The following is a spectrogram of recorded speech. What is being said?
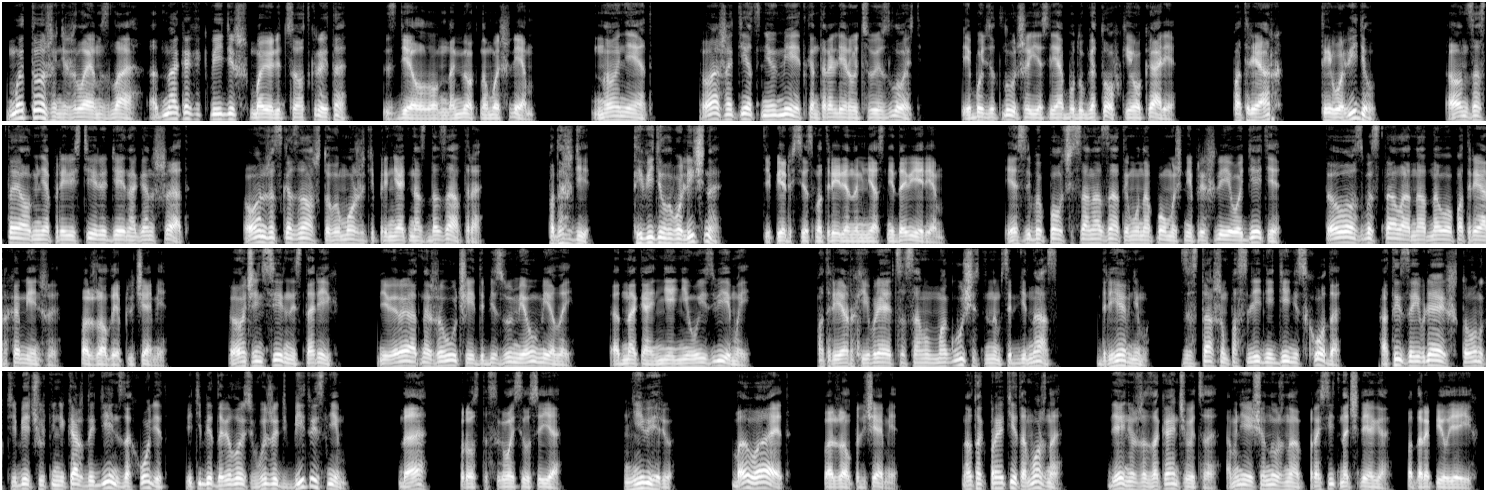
Мы тоже не желаем зла, однако, как видишь, мое лицо открыто. Сделал он намек на мой шлем. Но нет, ваш отец не умеет контролировать свою злость и будет лучше, если я буду готов к его каре. Патриарх? Ты его видел? Он заставил меня привести людей на Ганшат. Он же сказал, что вы можете принять нас до завтра. Подожди, ты видел его лично? Теперь все смотрели на меня с недоверием. Если бы полчаса назад ему на помощь не пришли его дети, то лос бы стало на одного патриарха меньше, пожал я плечами. Очень сильный старик, невероятно живучий и до безумия умелый, однако не неуязвимый. Патриарх является самым могущественным среди нас, древним, заставшим последний день исхода, а ты заявляешь, что он к тебе чуть ли не каждый день заходит, и тебе довелось выжить в битве с ним? Да, просто согласился я. Не верю. Бывает, пожал плечами. Но так пройти-то можно? День уже заканчивается, а мне еще нужно просить ночлега, поторопил я их.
